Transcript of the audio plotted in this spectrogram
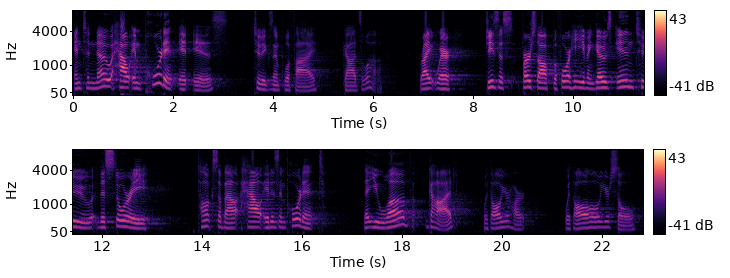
and to know how important it is to exemplify God's love right? Where Jesus, first off, before he even goes into this story, talks about how it is important that you love God with all your heart, with all your soul,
